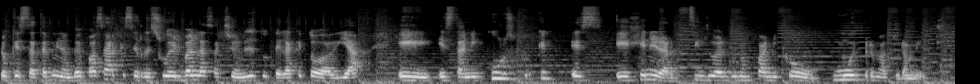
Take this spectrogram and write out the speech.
lo que está terminando de pasar, que se resuelvan las acciones de tutela que todavía eh, están en curso. Creo que es generar sin duda alguna un pánico muy prematuramente.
